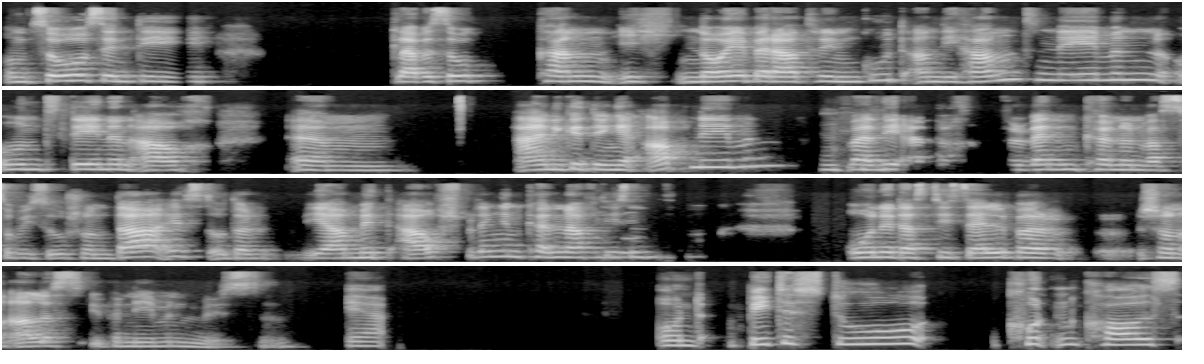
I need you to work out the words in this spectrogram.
und so sind die glaube, so kann ich neue Beraterinnen gut an die Hand nehmen und denen auch ähm, einige Dinge abnehmen, mhm. weil die einfach verwenden können, was sowieso schon da ist oder ja mit aufspringen können auf diesen mhm. Zug, ohne dass die selber schon alles übernehmen müssen. Ja. Und bietest du Kundencalls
